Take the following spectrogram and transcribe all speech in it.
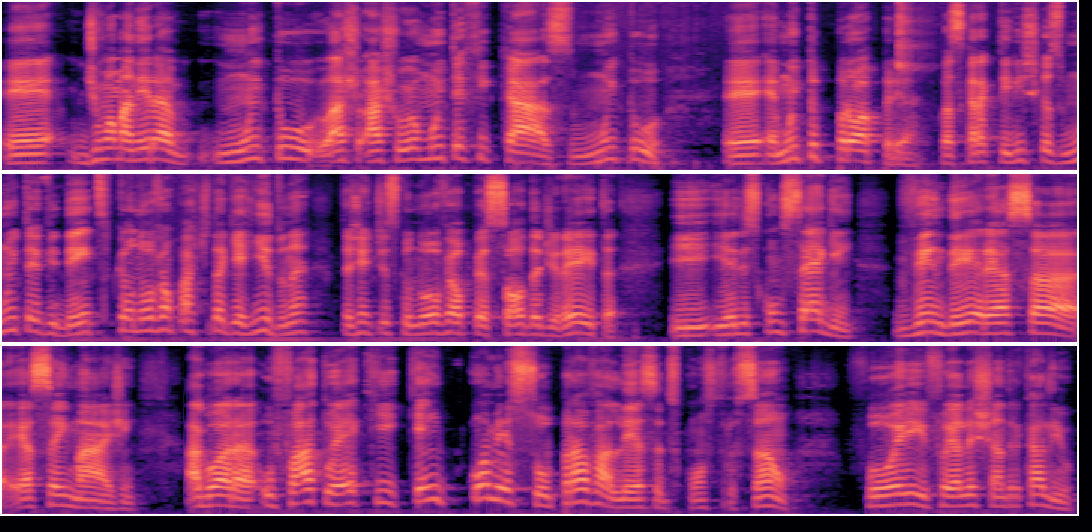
é, de uma maneira muito, acho, acho eu, muito eficaz, muito é, é, muito própria, com as características muito evidentes, porque o Novo é um partido aguerrido, né? A gente diz que o Novo é o pessoal da direita e, e eles conseguem vender essa, essa imagem. Agora, o fato é que quem começou para valer essa desconstrução foi, foi Alexandre Calil.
